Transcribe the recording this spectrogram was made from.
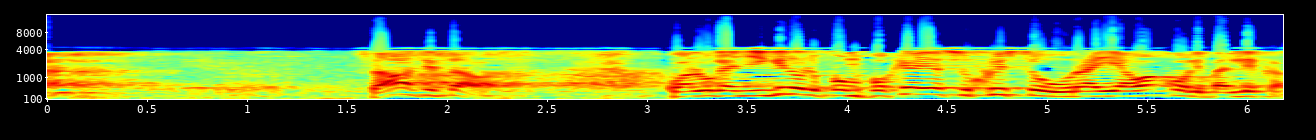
Eh? sawa si sawa? Kwa lugha nyingine ulipompokea yesu kristo uraia wako ulibadilika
